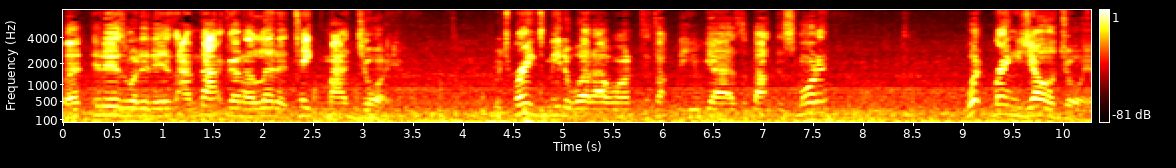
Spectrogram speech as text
But it is what it is. I'm not going to let it take my joy. Which brings me to what I want to talk to you guys about this morning. What brings y'all joy?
